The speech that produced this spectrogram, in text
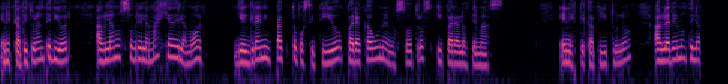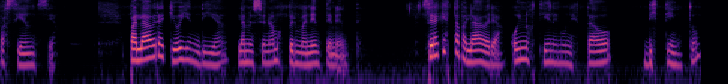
En el capítulo anterior hablamos sobre la magia del amor y el gran impacto positivo para cada uno de nosotros y para los demás. En este capítulo hablaremos de la paciencia, palabra que hoy en día la mencionamos permanentemente. ¿Será que esta palabra hoy nos tiene en un estado distinto?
